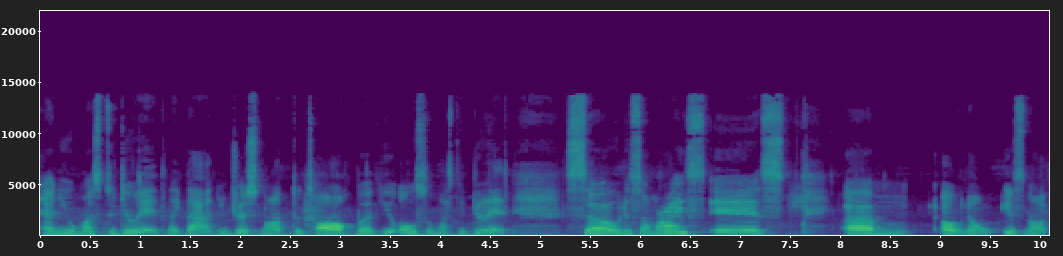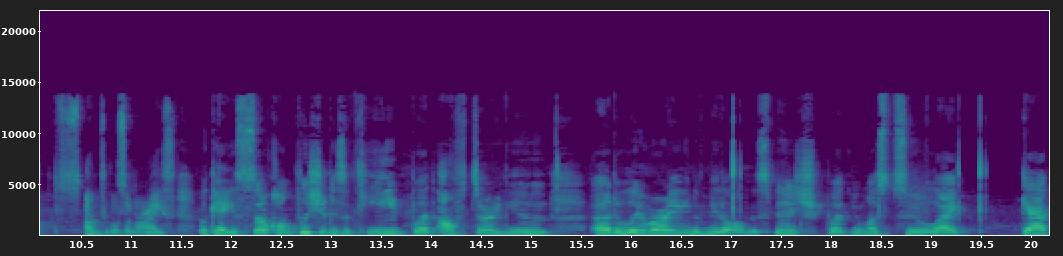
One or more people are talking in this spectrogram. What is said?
and you must to do it like that. You just not to talk, but you also must to do it. So the summarize is um oh no it's not until summarize okay so conclusion is a key but after you uh, delivering the middle of the speech but you must to like get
